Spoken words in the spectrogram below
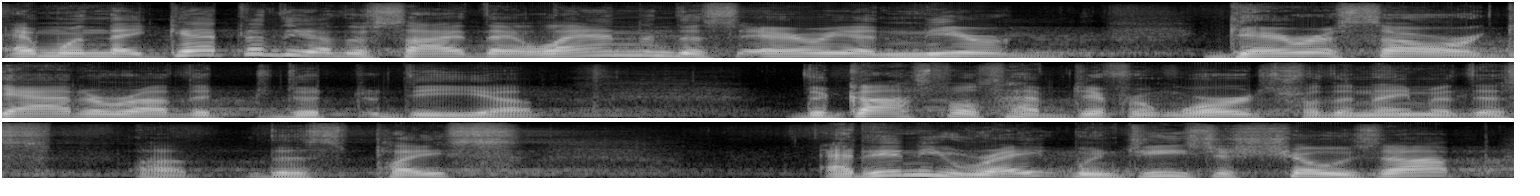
And when they get to the other side, they land in this area near Gerasa or Gadara. The, the, the, uh, the Gospels have different words for the name of this, uh, this place. At any rate, when Jesus shows up,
